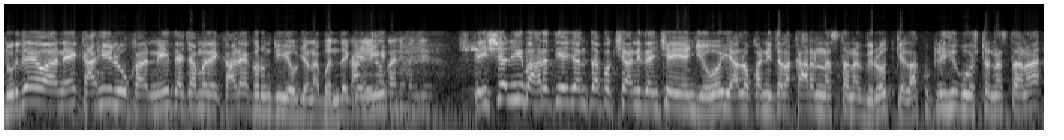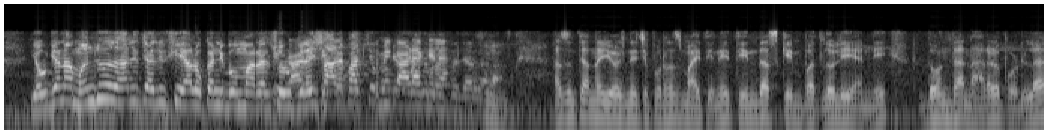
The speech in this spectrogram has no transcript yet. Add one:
दुर्दैवाने काही लोकांनी त्याच्यामध्ये काड्या करून ती योजना बंद केली. लोकांनी म्हणजे? स्पेशली भारतीय जनता पक्ष आणि त्यांचे एन जी ओ या लोकांनी त्याला कारण नसताना विरोध केला. कुठलीही गोष्ट नसताना योजना मंजूर झाली त्या दिवशी या लोकांनी बोंब मारायला सुरू केली. साडेपाचशे काड्या केल्या. अजून त्यांना योजनेची पूर्णच माहिती नाही. तीनदा स्कीम बदलवली यांनी. दोनदा नारळ फोडलं.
